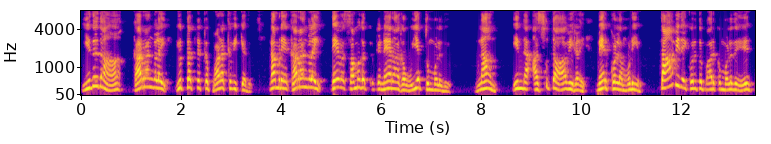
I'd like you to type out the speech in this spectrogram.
இதுதான் கரங்களை யுத்தத்துக்கு பழக்குவிக்கிறது நம்முடைய கரங்களை தேவ சமூகத்திற்கு நேராக உயர்த்தும் பொழுது நாம் இந்த அசுத்த ஆவிகளை மேற்கொள்ள முடியும். தாவிதை குறித்து பார்க்கும் பொழுது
